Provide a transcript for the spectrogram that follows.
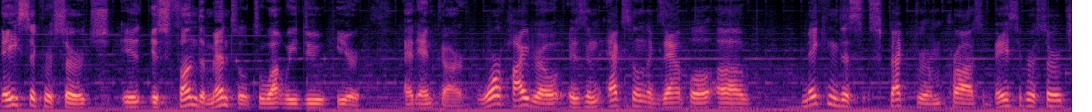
Basic research is, is fundamental to what we do here at NCAR. WRF Hydro is an excellent example of making this spectrum across basic research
